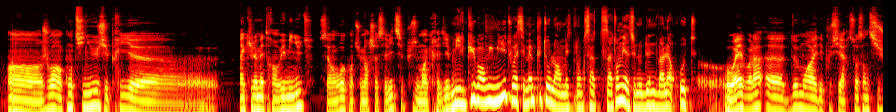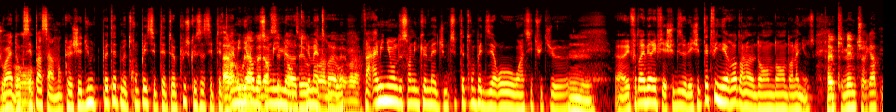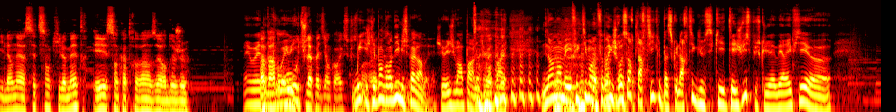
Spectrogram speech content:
En jouant en continu, j'ai pris euh, un kilomètre en 8 minutes. C'est en gros quand tu marches assez vite, c'est plus ou moins crédible. 1000 cubes en 8 minutes, ouais, c'est même plutôt lent, mais donc ça, ça tombe bien, ça nous donne une valeur haute. Ouais, voilà, euh, deux mois et des poussières, 66 jours. Ouais, donc c'est pas ça. Donc euh, j'ai dû peut-être me tromper, c'est peut-être plus que ça, c'est peut-être Alors, 1 ou la milliard valeur 200 000 s'est plantée ou kilomètres. euh, voilà. Enfin, 1 million 200 000 kilomètres. Je me suis peut-être trompé de zéro ou ainsi de suite. Je... Hmm. Euh, il faudrait vérifier. Je suis désolé. J'ai peut-être fait une erreur dans, le- dans, dans, dans la news. Et puis même, tu regardes, il en est à 700 km et 180 heures de jeu. Ouais, ah pardon, oui, oui. tu l'as pas dit encore, excuse-moi. Oui, je l'ai pas encore dit, mais c'est pas grave. Je vais, je vais en parler. je vais en parler. non, non, mais effectivement, il faudrait que je ressorte l'article parce que l'article, je sais qu'il était juste puisque j'avais vérifié. Euh,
